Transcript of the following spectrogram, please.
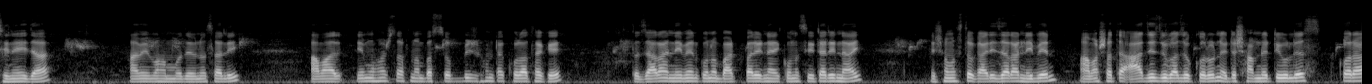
ঝিনাইদা। আমি মোহাম্মদ ইউনুস আলী। আমার এই হোয়াটসঅ্যাপ নাম্বার চব্বিশ ঘণ্টা খোলা থাকে। তো যারা নেবেন, কোনো বাটপারি নাই, কোনো সিটারি নাই এই সমস্ত গাড়ি যারা নেবেন, আমার সাথে আজই যোগাযোগ করুন। এটা সামনে টিউলেস করা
